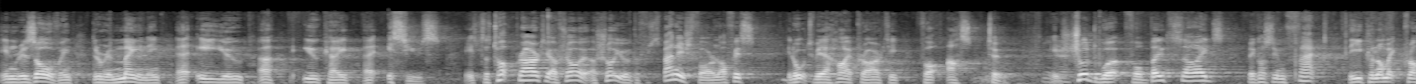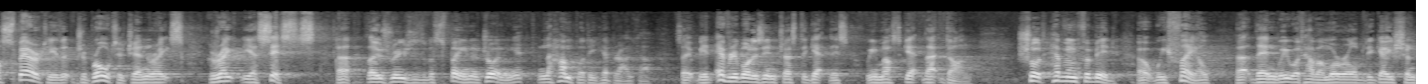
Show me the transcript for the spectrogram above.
in resolving the remaining uh, EU uh, UK uh, issues. It's the top priority, I assure, assure you, of the Spanish Foreign Office. It ought to be a high priority for us too. Yeah. It should work for both sides because, in fact, the economic prosperity that Gibraltar generates greatly assists uh, those regions of Spain adjoining it in the hump of Gibraltar. So it would be in everybody's interest to get this. We must get that done. Should, heaven forbid, uh, we fail, uh, then we would have a moral obligation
